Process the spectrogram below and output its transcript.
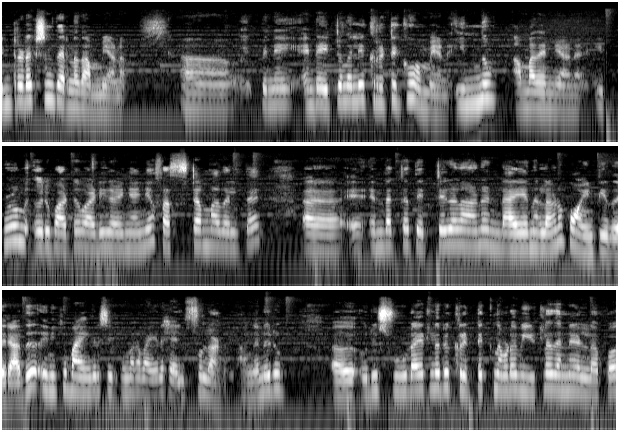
ഇൻട്രൊഡക്ഷൻ തരുന്നത് അമ്മയാണ്. പിന്നെ എന്റെ ഏറ്റവും വലിയ ക്രിട്ടിക്കും അമ്മയാണ്. ഇന്നും അമ്മ തന്നെയാണ്. ഇപ്പോഴും ഒരു പാട്ട് പാടി കഴിഞ്ഞ് കഴിഞ്ഞാൽ ഫസ്റ്റ് അമ്മ അതിലത്തെ എന്തൊക്കെ തെറ്റുകളാണ് ഉണ്ടായെന്നുള്ളതാണ് പോയിന്റ് ചെയ്ത് തരിക അത് എനിക്ക് ഭയങ്കര ശരിക്കും പറഞ്ഞാൽ ഭയങ്കര ഹെൽപ്ഫുള്ളാണ് അങ്ങനെ ഒരു ഒരു സ്ട്രൂഡായിട്ടുള്ളൊരു ക്രിട്ടിക് നമ്മുടെ വീട്ടിൽ തന്നെ ഉള്ളപ്പോൾ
